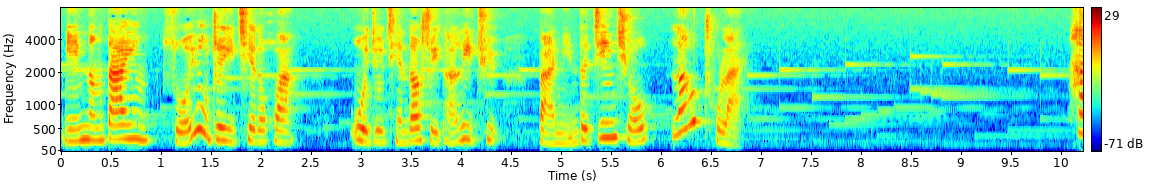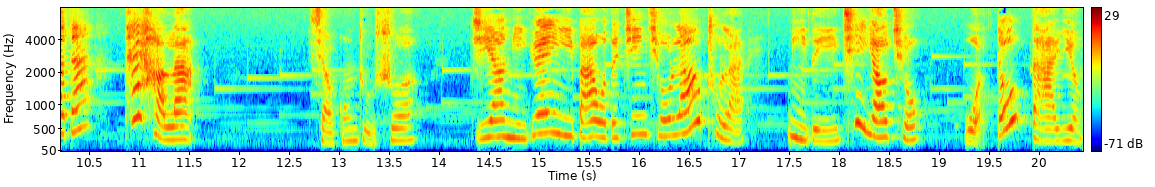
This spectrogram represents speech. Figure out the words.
您能答应所有这一切的话。我就潜到水潭里去，把您的金球捞出来。好的，太好了，小公主说：“只要你愿意把我的金球捞出来，你的一切要求我都答应。”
